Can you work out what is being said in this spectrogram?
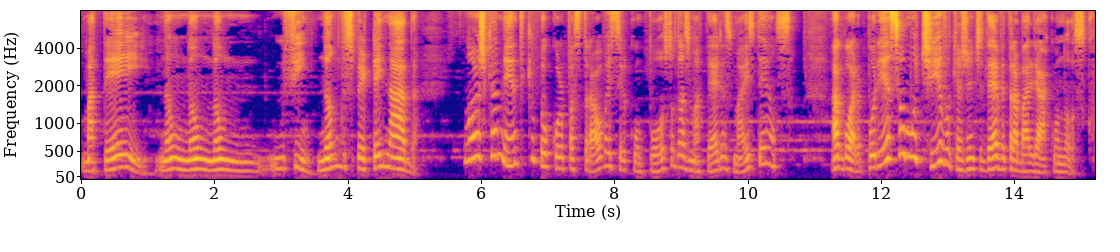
Matei, não, não, não, enfim, não despertei nada. Logicamente que o meu corpo astral vai ser composto das matérias mais densas. Agora, por esse é o motivo que a gente deve trabalhar conosco.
